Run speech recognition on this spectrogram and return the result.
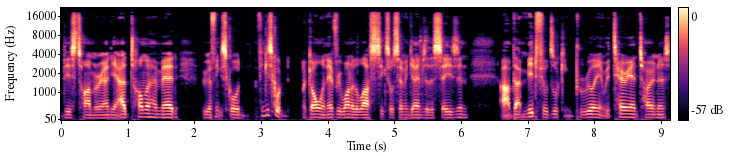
this time around. You add Tomer Hemed, who I think scored, I think he scored a goal in every one of the last six or seven games of the season. Um, that midfield's looking brilliant with Terry Antonis,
